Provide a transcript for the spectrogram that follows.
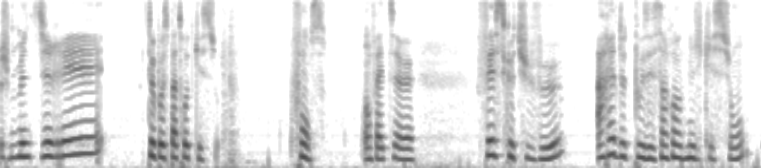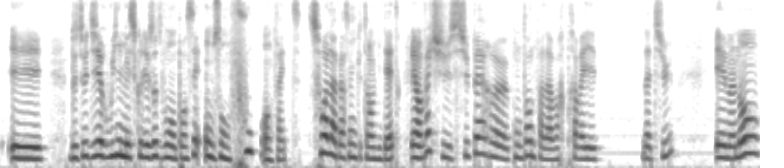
je me dirais, te pose pas trop de questions. Fonce. En fait, euh, fais ce que tu veux. Arrête de te poser 50 000 questions et de te dire oui, mais ce que les autres vont en penser, on s'en fout en fait. Sois la personne que tu as envie d'être. Et en fait, je suis super euh, contente d'avoir travaillé là-dessus. Et maintenant,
